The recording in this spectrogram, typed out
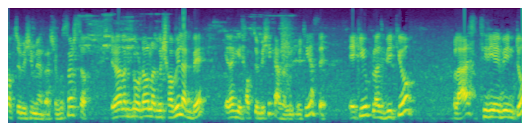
সবচেয়ে বেশি ম্যাথ আসে, বুঝতে পারছ? এটা লাগবে, ওটাও লাগবে, সবই লাগবে, এটা কি সবচেয়ে বেশি কাজে লাগবে, ঠিক আছে? A cube plus B cube plus three A B into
